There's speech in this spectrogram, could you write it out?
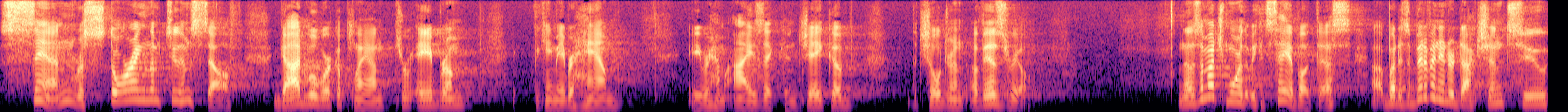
sin, restoring them to himself, God will work a plan through Abram, became Abraham, Abraham, Isaac, and Jacob, the children of Israel. Now, there's much more that we could say about this, uh, but it's a bit of an introduction to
